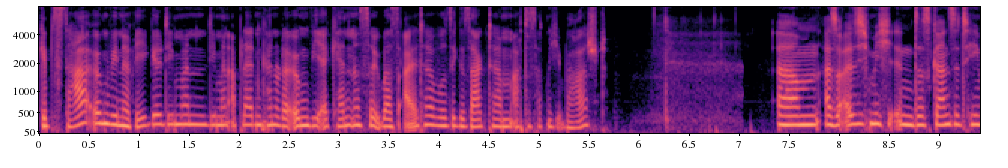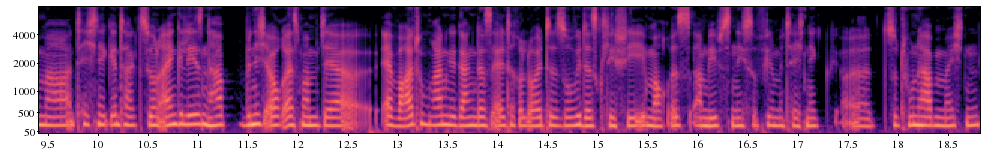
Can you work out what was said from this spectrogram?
Gibt es da irgendwie eine Regel, die man, die man ableiten kann oder irgendwie Erkenntnisse über das Alter, wo Sie gesagt haben, ach, das hat mich überrascht? Ähm, also als ich mich in das ganze Thema Technikinteraktion eingelesen habe, bin ich auch erstmal mit der Erwartung rangegangen, dass ältere Leute, so wie das Klischee eben auch ist, am liebsten nicht so viel mit Technik äh, zu tun haben möchten.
